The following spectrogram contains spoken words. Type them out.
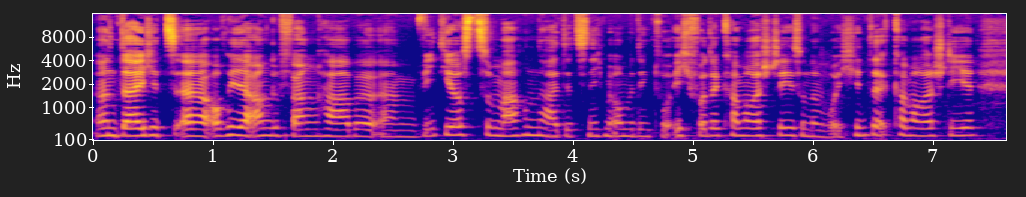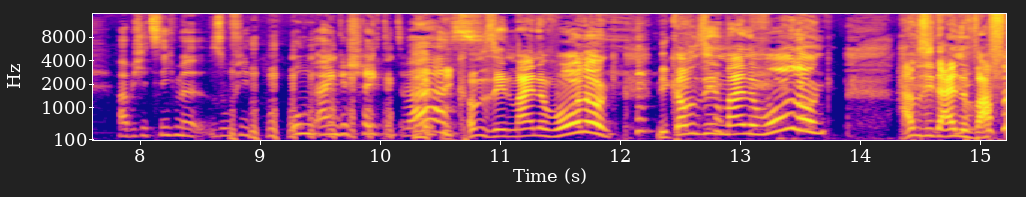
Und da ich jetzt äh, auch wieder angefangen habe, ähm, Videos zu machen, halt jetzt nicht mehr unbedingt, wo ich vor der Kamera stehe, sondern wo ich hinter der Kamera stehe, habe ich jetzt nicht mehr so viel uneingeschränkt. Was? Wie kommen Sie in meine Wohnung? Wie kommen Sie in meine Wohnung? Haben Sie da eine Waffe?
